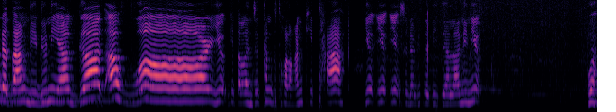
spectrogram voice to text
Selamat datang di dunia God of War. Yuk kita lanjutkan petualangan kita. Yuk, yuk, yuk, sudah bisa dijalanin yuk. Wah,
